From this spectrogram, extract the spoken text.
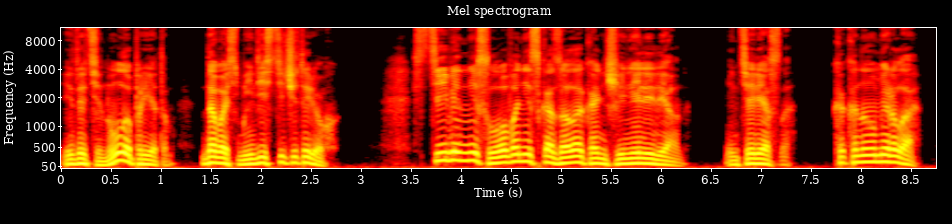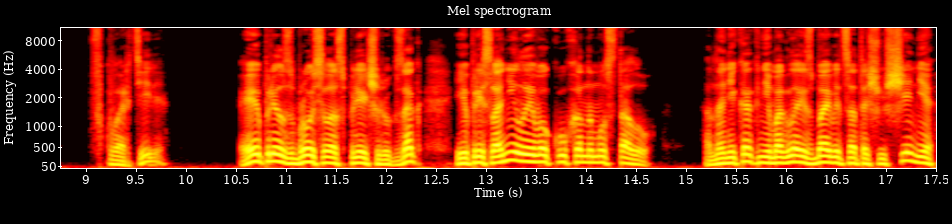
и дотянула при этом — до 84. Стивен ни слова не сказал о кончине Лилиан. Интересно, как она умерла? В квартире? Эприл сбросила с плеч рюкзак и прислонила его к кухонному столу. Она никак не могла избавиться от ощущения,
